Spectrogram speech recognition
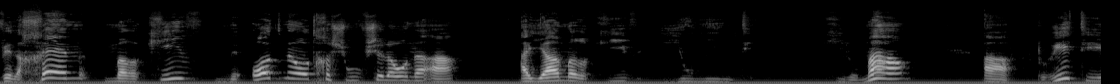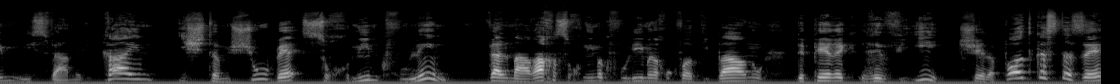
ולכן מרכיב מאוד מאוד חשוב של ההונאה היה מרכיב יומינטי. כלומר הבריטים והאמריקאים השתמשו בסוכנים כפולים ועל מערך הסוכנים הכפולים אנחנו כבר דיברנו בפרק רביעי של הפודקאסט הזה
